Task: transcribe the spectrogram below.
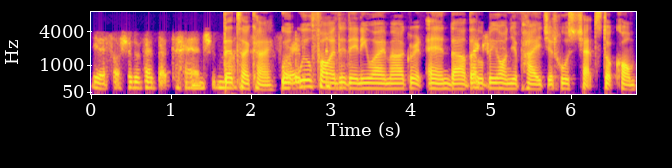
yes, I should have had that to hand. That's I? okay. We'll, we'll, find it anyway, Margaret, and uh, that'll be on your page at horsechats.com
